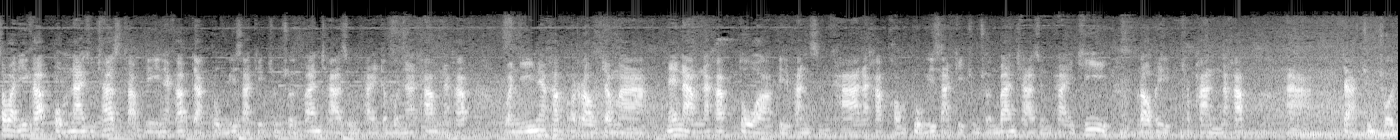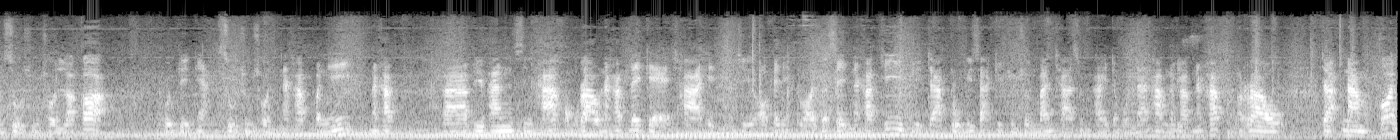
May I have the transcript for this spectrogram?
สวัสดีครับผมนายสุชาติสถาบดีนะครับจากกลุ่มวิสาหกิจชุมชนบ้านชาสมุนไพรตำบลนาถ้ำนะครับ วันนี้นะครับเราจะมาแนะนำนะครับตัวผลิตภัณฑ์สินค้านะครับของกลุ่มวิสาหกิจชุมชนบ้านชาสมุนไพรที่เราผลิตภัณฑ์นะครับจากชุมชนสู่ชุมชน แล้วก็ผลผลิตเนี่ยสู่ชุมชนนะครับ วันนี้นะครับผลิตภัณฑ์สินค้าของเรานะครับ ได้แก่ชาเห็ดจีออร์แกนิกร้อยเปอร์เซ็นต์นะครับที่ผลิตจากกลุ่มวิสาหกิจชุมชนบ้านชาสมุนไพรตำบลนาถ้ำนะครับนะครับ เราจะนำก้อน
